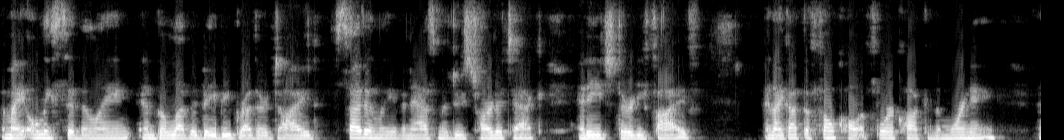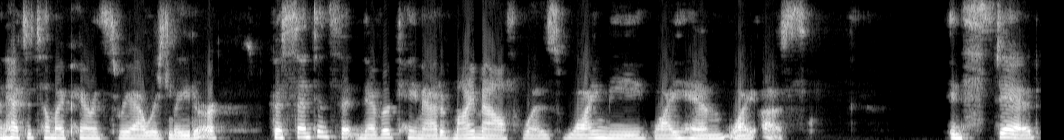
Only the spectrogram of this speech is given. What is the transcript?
and my only sibling and beloved baby brother died suddenly of an asthma induced heart attack at age 35. And I got the phone call at four o'clock in the morning and had to tell my parents three hours later. The sentence that never came out of my mouth was, why me? Why him? Why us? Instead,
